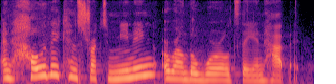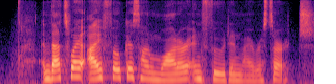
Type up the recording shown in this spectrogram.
and how they construct meaning around the worlds they inhabit. And that's why I focus on water and food in my research.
